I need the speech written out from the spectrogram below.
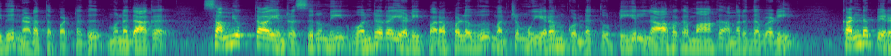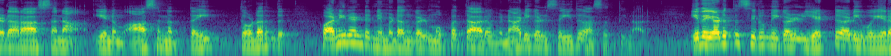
இது நடத்தப்பட்டது. முன்னதாக சம்யுக்தா என்ற சிறுமி ஒன்றரை அடி பரப்பளவு மற்றும் உயரம் கொண்ட தொட்டியில் லாவகமாக அமர்ந்தபடி கண்டபிரடராசனா எனும் ஆசனத்தை தொடர்ந்து பனிரெண்டு நிமிடங்கள் முப்பத்தாறு வினாடிகள் செய்து அசத்தினார். இதையடுத்து சிறுமிகள் எட்டு அடி உயர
